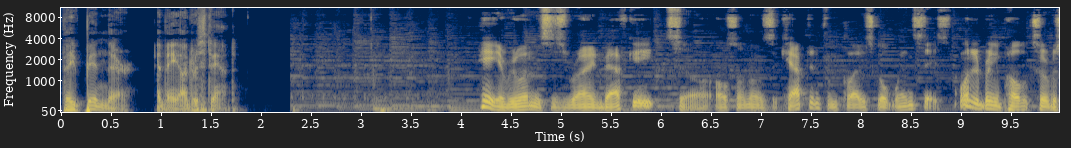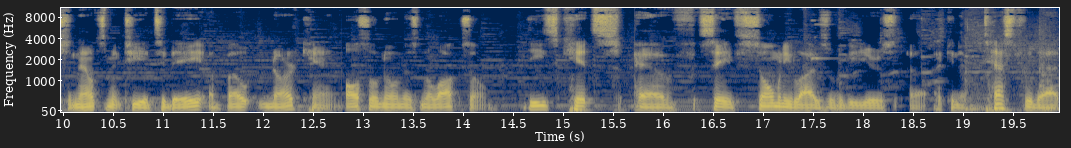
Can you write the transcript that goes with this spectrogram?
They've been there and they understand. Hey everyone, this is Ryan Bathgate, uh, also known as the Captain from Kaleidoscope Wednesdays. I wanted to bring a public service announcement to you today about Narcan, also known as naloxone. These kits have saved so many lives over the years. Uh, I can attest for that.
